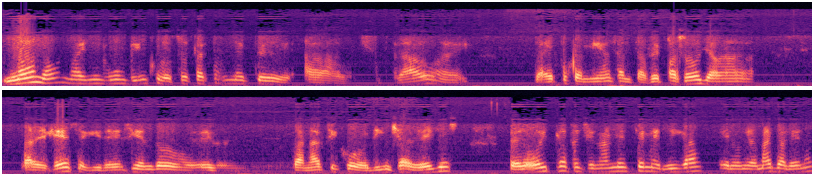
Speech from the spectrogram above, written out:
No, no, no hay ningún vínculo, esto está totalmente ah, separado. eh, la época mía en Santa Fe pasó, ya la dejé, seguiré siendo el fanático, el hincha de ellos, pero hoy profesionalmente me liga el Unión Magdalena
